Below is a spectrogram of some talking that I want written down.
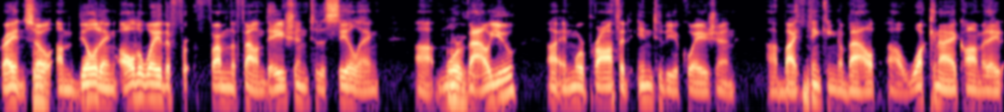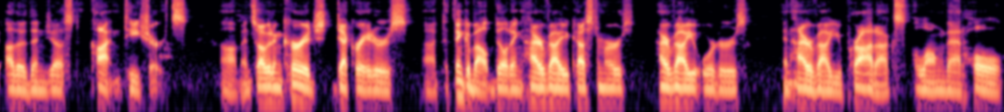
right? And so I'm building all the way the, from the foundation to the ceiling, uh, more value uh, and more profit into the equation uh, by thinking about uh, what can I accommodate other than just cotton t-shirts. Um, and so I would encourage decorators uh, to think about building higher value customers, higher value orders, and higher value products along that whole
